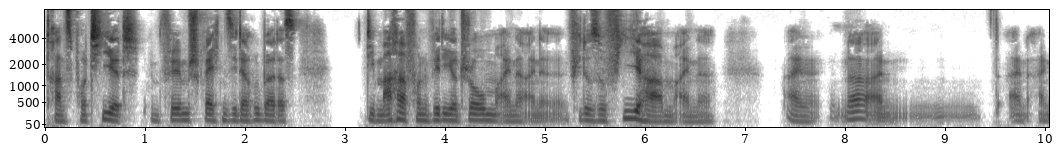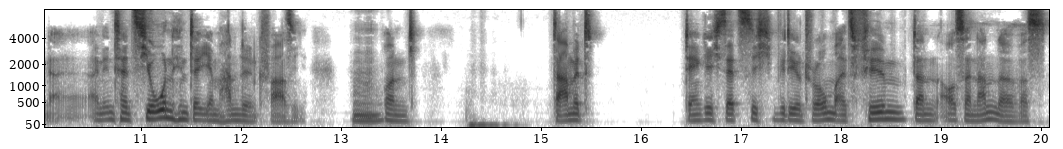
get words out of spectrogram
transportiert. Im Film sprechen sie darüber, dass die Macher von Videodrome eine, eine Philosophie haben, eine, eine, ne, ein, ein, eine, eine Intention hinter ihrem Handeln quasi. hm, Und damit, denke ich, setzt sich Videodrome als Film dann auseinander. Was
